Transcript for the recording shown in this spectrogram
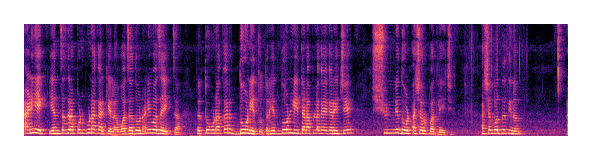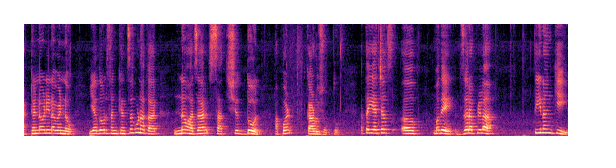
आणि एक यांचा जर आपण गुणाकार केला वजा दोन आणि वजा एकचा तर तो गुणाकार दोन येतो. तर हे दोन लिहिताना आपल्याला काय करायचे? शून्य दोन अशा रूपात लिहायचे. अशा पद्धतीनं अठ्ठ्याण्णव आणि नव्याण्णव या दोन संख्यांचा गुणाकार नऊ हजार सातशे दोन आपण काढू शकतो. आता याच्याच मध्ये जर आपल्याला तीन अंकी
